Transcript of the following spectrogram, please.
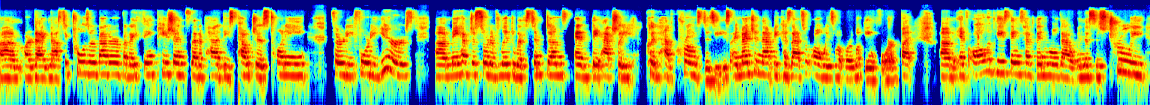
um, our diagnostic tools are better. But I think patients that have had these pouches 20, 30, 40 years um, may have just sort of lived with symptoms and they actually could have Crohn's disease. I mention that because that's always what we're looking for. But um, if all of these things have been ruled out and this is truly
